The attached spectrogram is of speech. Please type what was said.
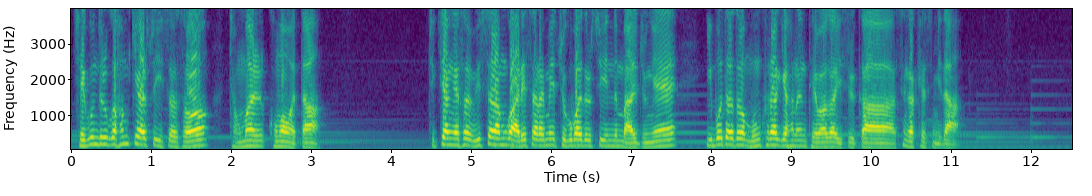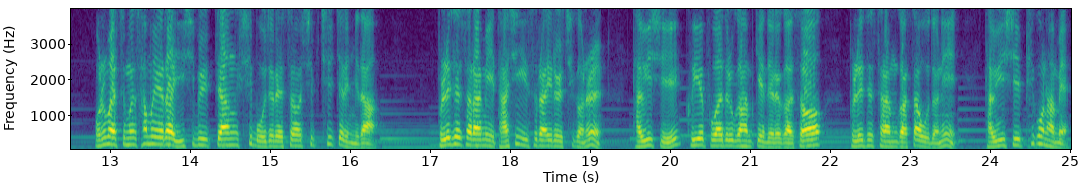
제군들과 함께 할 수 있어서 정말 고마웠다. 직장에서 윗사람과 아랫사람이 주고받을 수 있는 말 중에 이보다 더 뭉클하게 하는 대화가 있을까 생각했습니다. 오늘 말씀은 사무엘하 21장 15절에서 17절입니다. 블레셋 사람이 다시 이스라엘을 치거늘 다윗이 그의 부하들과 함께 내려가서 블레셋 사람과 싸우더니 다윗이 피곤함에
